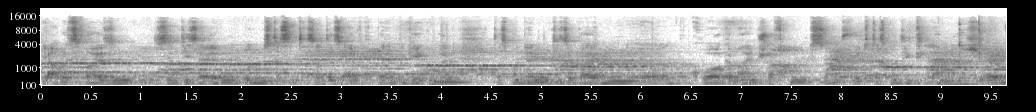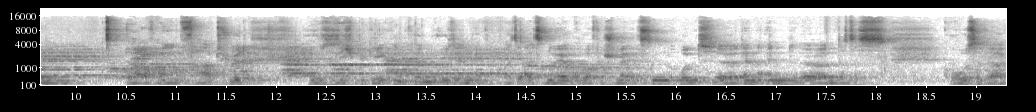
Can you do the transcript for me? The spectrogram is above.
Die Arbeitsweisen sind dieselben und das Interessante ist einfach bei den Begegnungen, dass man dann diese beiden äh, Chorgemeinschaften zusammenführt, dass man sie klanglich ähm, auf einen Pfad führt, wo sie sich begegnen können, wo sie dann einfach quasi als neuer Chor verschmelzen und äh, dann ein, äh, dass das große Werk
